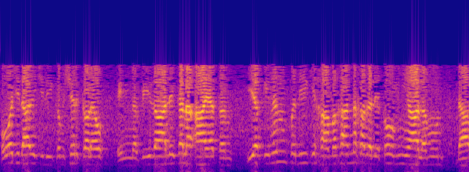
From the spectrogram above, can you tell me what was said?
اوجی داغی چی دی کم شرک کرو ان فی ذالک لآیتا یقینا پدی کی خامخان نخد لقوم یعلمون، دا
